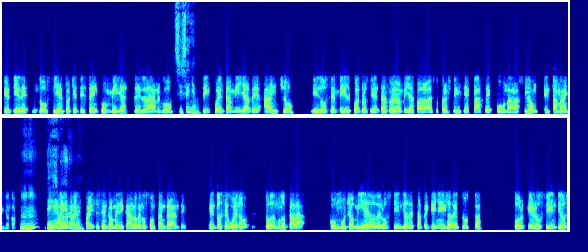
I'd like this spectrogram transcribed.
que tiene 285 millas de largo, Sí, señor. 50 millas de ancho y 12.409 millas cuadradas de superficie. Es casi una nación en tamaño, ¿no? Es Hay, países centroamericanos que no son tan grandes. Entonces, bueno, todo el mundo estaba con mucho miedo de los indios de esta pequeña isla de Nootka, porque los indios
